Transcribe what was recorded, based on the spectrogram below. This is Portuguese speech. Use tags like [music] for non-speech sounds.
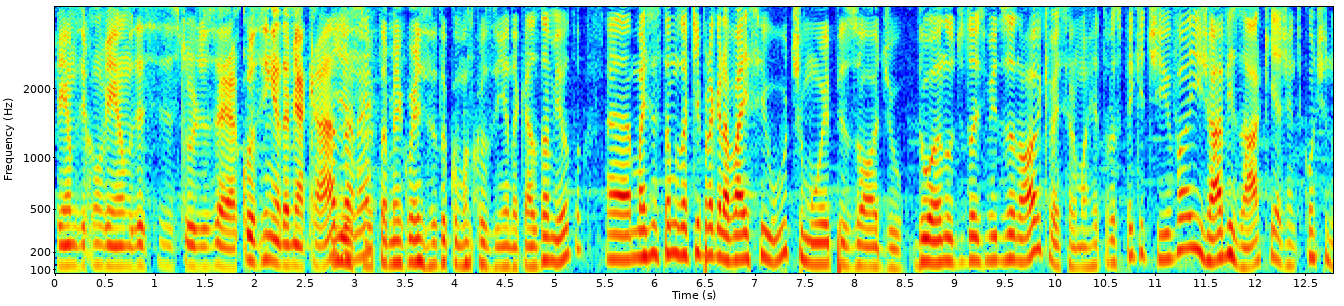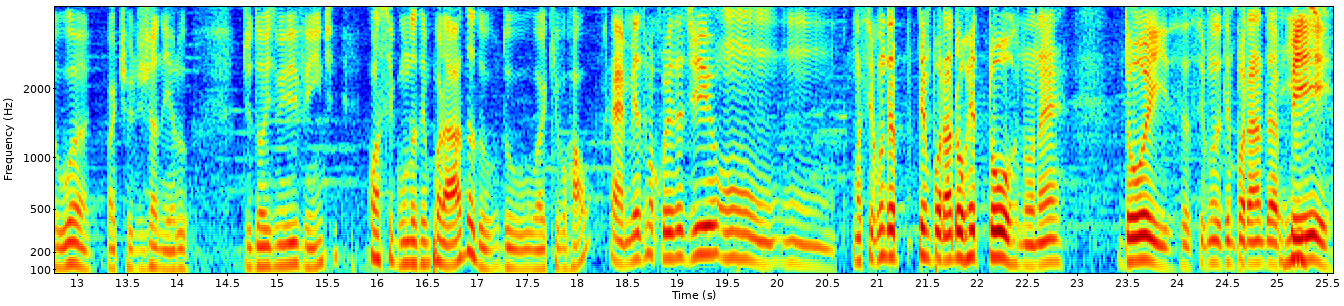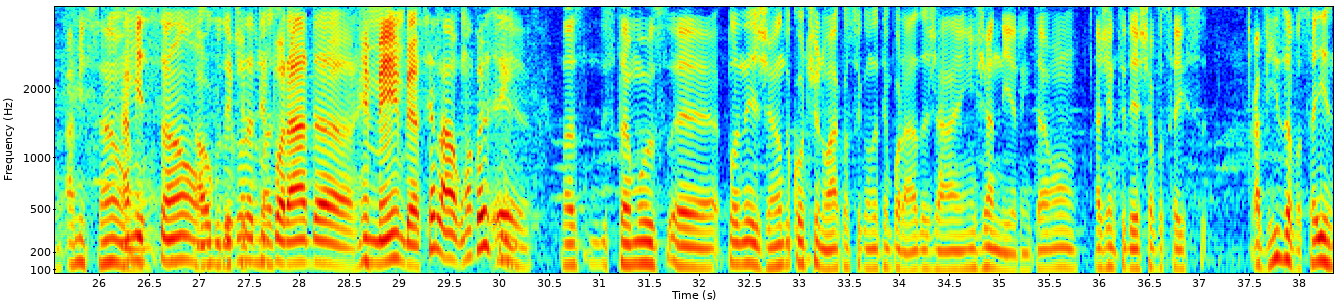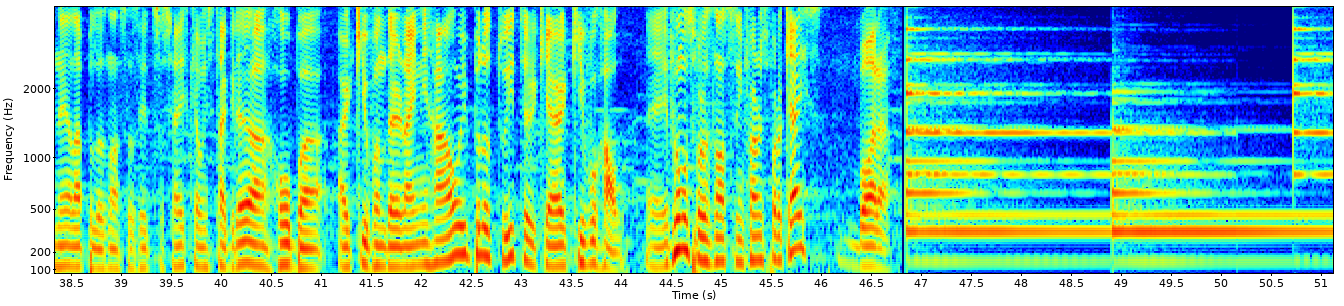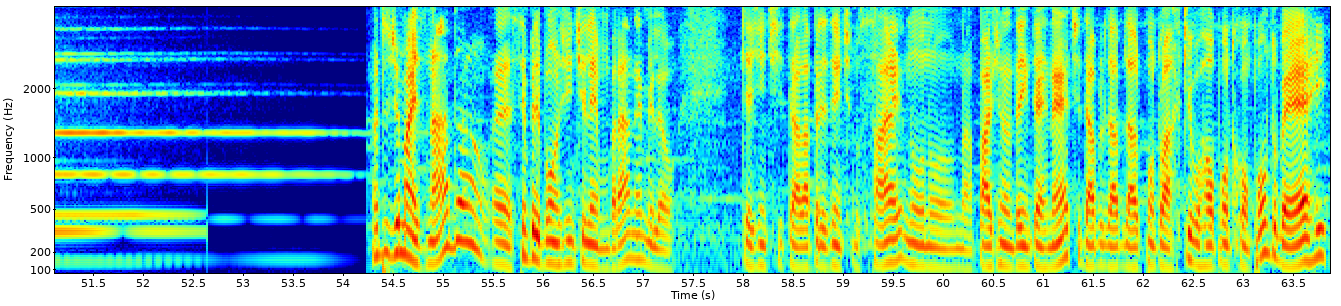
venhamos e convenhamos, esses estúdios é a cozinha da minha casa, Isso, né? também conhecido como a cozinha da casa da Milton. É, mas estamos aqui para gravar esse último episódio do ano de 2019, que vai ser uma retrospectiva, e já avisar que a gente continua a partir de janeiro de 2020 com a segunda temporada do, do Arquivo HAL. É, mesma coisa de um, um, uma segunda temporada ou retorno, né? Dois, a segunda temporada B, a missão. a missão, algo do segunda tipo, nós- temporada Remember, sei lá, alguma coisa assim. É, nós estamos é, planejando continuar com a segunda temporada já em janeiro. Então a gente deixa vocês. Avisa vocês, né, lá pelas nossas redes sociais, que é o Instagram, arroba arquivo underline HAL, e pelo Twitter, que é arquivo HAL. É, e vamos para os nossos informes paroquiais? Bora. Antes de mais nada, é sempre bom a gente lembrar, né, Miléo, que a gente está lá presente no no, na página da internet www.arquivohal.com.br.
